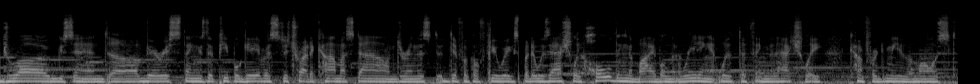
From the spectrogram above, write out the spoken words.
drugs and uh, various things that people gave us to try to calm us down during this difficult few weeks, but it was actually holding the Bible and reading it was the thing that actually comforted me the most.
